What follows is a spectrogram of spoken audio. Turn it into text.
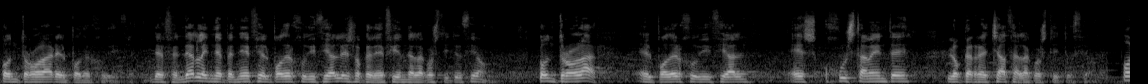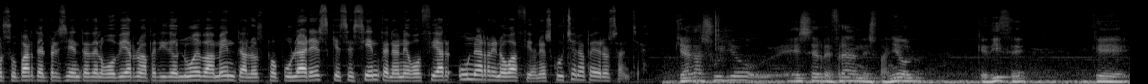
controlar el Poder Judicial. Defender la independencia del Poder Judicial es lo que defiende la Constitución. Controlar el Poder Judicial es justamente lo que rechaza la Constitución. Por su parte, el presidente del Gobierno ha pedido nuevamente a los populares que se sienten a negociar una renovación. Escuchen a Pedro Sánchez. Que haga suyo ese refrán español que dice que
